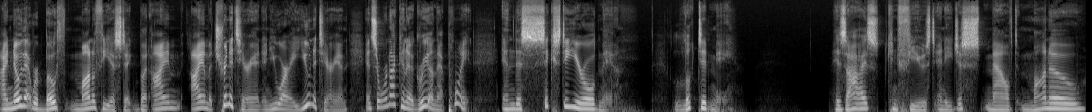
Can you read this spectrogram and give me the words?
I know that we're both monotheistic, but I'm I am a trinitarian and you are a unitarian, and so we're not going to agree on that point." And this 60-year-old man looked at me his eyes confused, and he just mouthed mono.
